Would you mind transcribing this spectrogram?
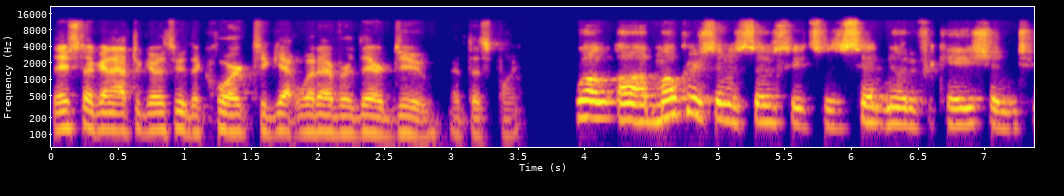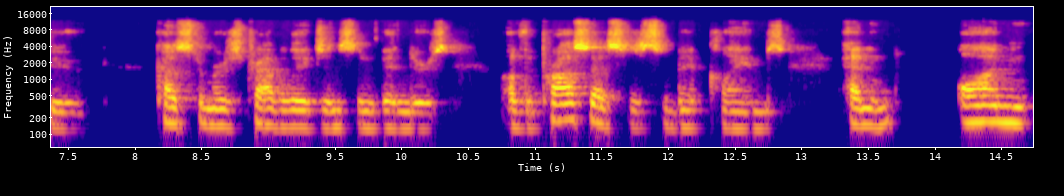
they're still going to have to go through the court to get whatever they're due at this point. Well, uh, Moeckers and Associates has sent notification to customers, travel agents, and vendors of the process to submit claims. And on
